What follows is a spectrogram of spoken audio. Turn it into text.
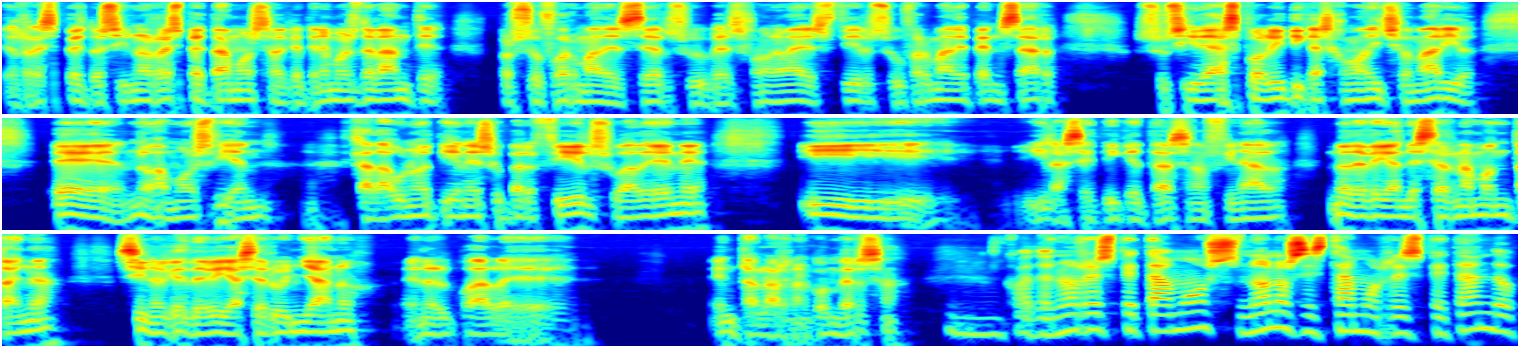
El respeto. Si no respetamos al que tenemos delante por su forma de ser, su forma de vestir, su forma de pensar, sus ideas políticas, como ha dicho Mario, eh, no vamos bien. Cada uno tiene su perfil, su ADN y, las etiquetas al final no deberían de ser una montaña, sino que debería ser un llano en el cual eh, entablar una conversa. Mm, cuando no respetamos, no nos estamos respetando.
